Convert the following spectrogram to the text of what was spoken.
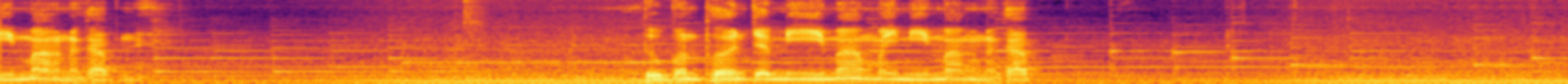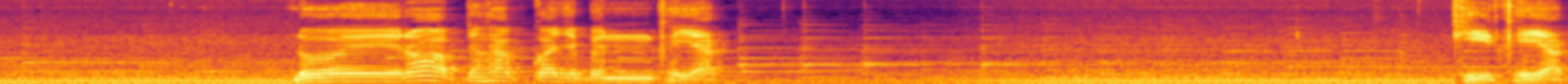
มีมั่งนะครับเนี่ย ดูเพลินๆจะมีมั่งไม่มีมั่งนะครับ โดยรอบนะครับก็จะเป็นขยัก ขีดขยัก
